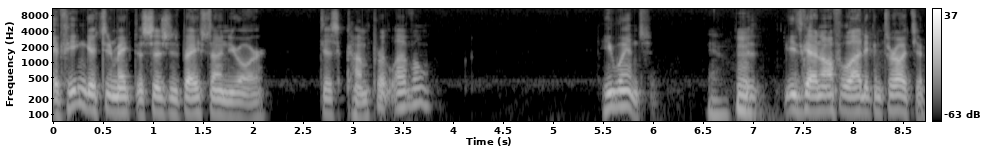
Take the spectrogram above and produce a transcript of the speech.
if he can get you to make decisions based on your discomfort level, he wins. Yeah. Hmm. He's got an awful lot he can throw at you.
